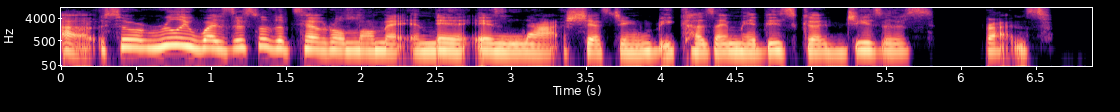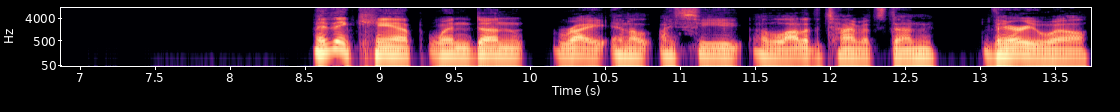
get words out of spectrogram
Uh, so it really was, this was a pivotal moment in, in, in not shifting because I made these good Jesus friends. I think camp, when done right, and I see a lot of the time it's done very well,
